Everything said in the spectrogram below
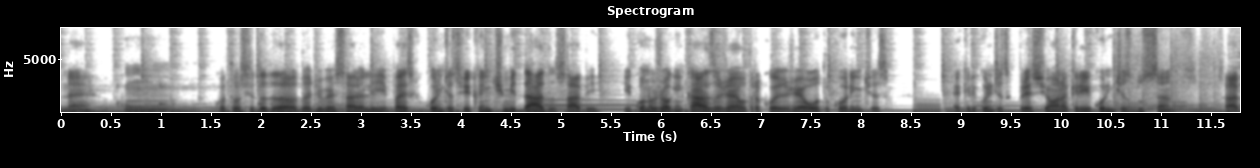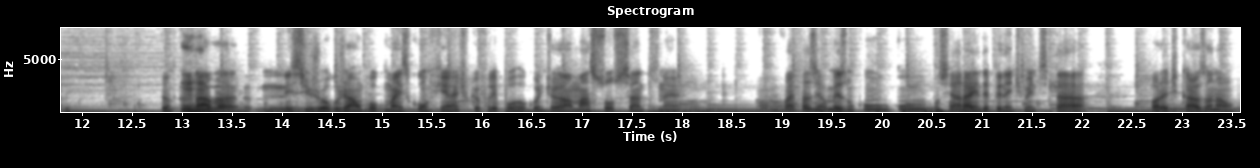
Né? Com, com a torcida do, do, adversário ali, parece que o Corinthians fica intimidado, sabe? E quando joga em casa já é outra coisa, já é outro Corinthians. É aquele Corinthians que pressiona, aquele Corinthians do Santos, sabe? Tanto que uhum. eu tava nesse jogo já um pouco mais confiante, porque eu falei, porra, o Corinthians amassou o Santos, né? Vai fazer o mesmo com, com, com o Ceará, independentemente se tá fora de casa ou não.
